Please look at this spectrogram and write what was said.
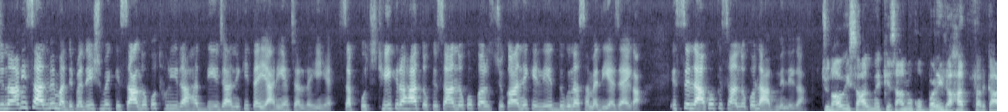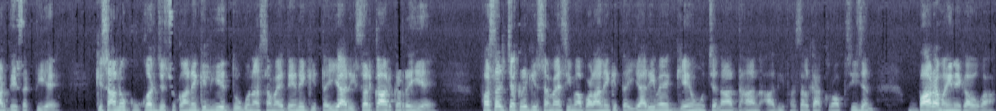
चुनावी साल में मध्य प्रदेश में किसानों को थोड़ी राहत दिए जाने की तैयारियाँ चल रही हैं। सब कुछ ठीक रहा तो किसानों को कर्ज चुकाने के लिए दुगना समय दिया जाएगा। इससे लाखों किसानों को लाभ मिलेगा। चुनावी साल में किसानों को बड़ी राहत सरकार दे सकती है। किसानों को कर्ज चुकाने के लिए दोगुना समय देने की तैयारी सरकार कर रही है। फ़सल चक्र की समय सीमा बढ़ाने की तैयारी में गेहूँ, चना, धान आदि फ़सल का क्रॉप सीज़न 12 महीने का होगा।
